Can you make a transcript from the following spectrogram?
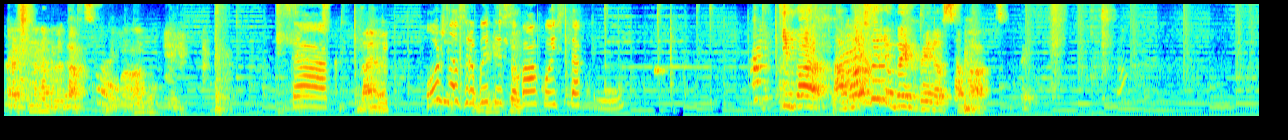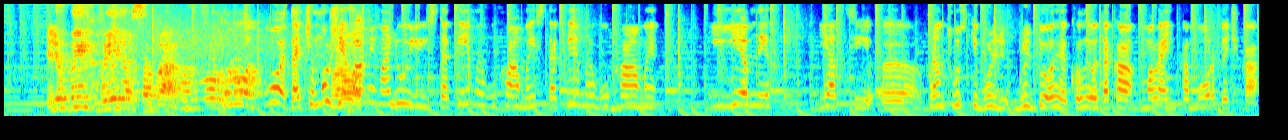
Короче, мене буде так це було, ладно? так. Можна зробити собаку ось таку. Типа, а можна любих видів собак? Любих видів собак. От, от, а чому ж я вам і малюю і з такими вухами, і з такими вухами? І є в них як ці е, французькі буль- бульдоги, коли отака маленька мордочка,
